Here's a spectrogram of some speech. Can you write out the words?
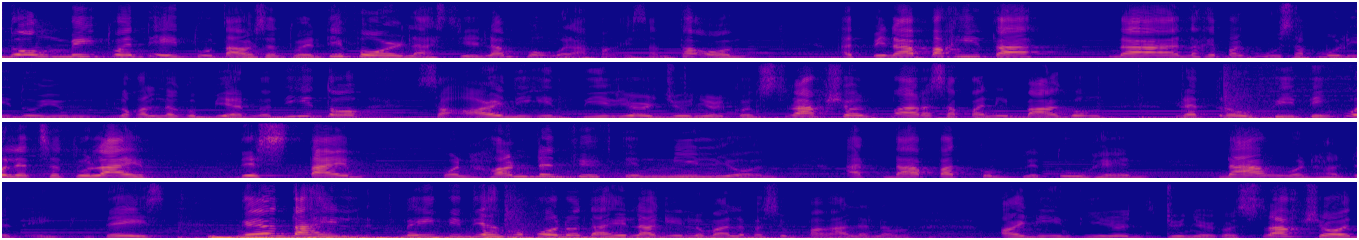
noong May 28, 2024, last year lang po, wala pang isang taon, at pinapakita na nakipag-usap muli do yung lokal na gobyerno dito sa RD Interior Junior Construction para sa panibagong retrofitting ulit sa tulay. This time, 115 million at dapat kumpletuhin ng 180 days. Ngayon dahil naiintindihan ko po no dahil lagi lumalabas yung pangalan ng RD Interior Junior Construction,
